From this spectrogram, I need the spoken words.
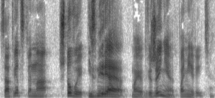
Соответственно, что вы, измеряя мое движение, померяете?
